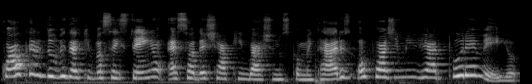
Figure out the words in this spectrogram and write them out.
Qualquer dúvida que vocês tenham, é só deixar aqui embaixo nos comentários ou pode me enviar por e-mail.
